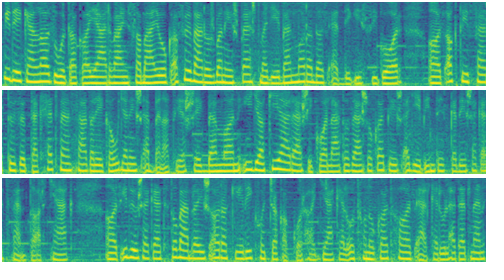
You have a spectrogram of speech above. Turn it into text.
Vidéken lazultak a járványszabályok, a fővárosban és Pest megyében marad az eddigi szigor. Az aktív fertőzöttek 70%-a ugyanis ebben a térségben van, így a kiárási korlátozásokat és egyéb intézkedéseket fenntartják. Az időseket továbbra is arra kérik, hogy csak akkor hagyják el otthonukat, ha az elkerülhetetlen,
